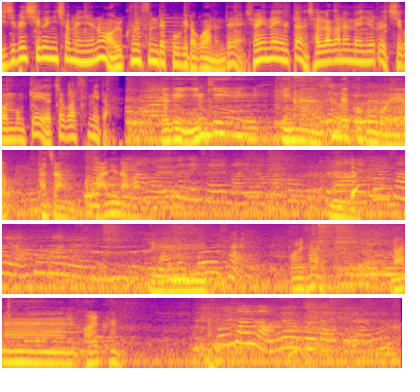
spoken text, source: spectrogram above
이 집의 시그니처 메뉴는 얼큰 순댓국이라고 하는데 저희는 일단 잘 나가는 메뉴를 직원분께 여쭤봤습니다. 여기 인기 있는 순댓국은 뭐예요? 가장 많이 나가는 거. 얼큰이 제일 많이 나가고 그 다음에 볼살이랑 콩마늘 나는 볼살. 볼살. 나는 얼큰. 볼살은 안 매운 볼살 드려요?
